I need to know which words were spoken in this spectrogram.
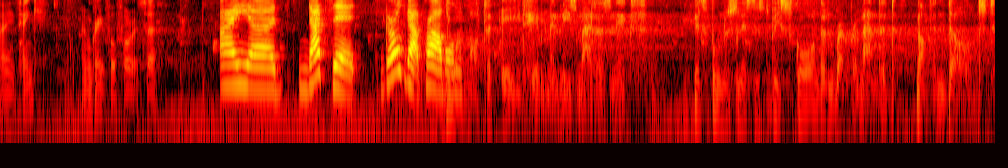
I think. I'm grateful for it, sir. I uh that's it. Girl's got problems. You are Not to aid him in these matters, Nyx. His foolishness is to be scorned and reprimanded, not indulged.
